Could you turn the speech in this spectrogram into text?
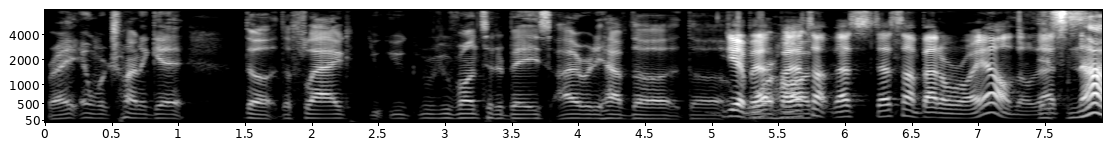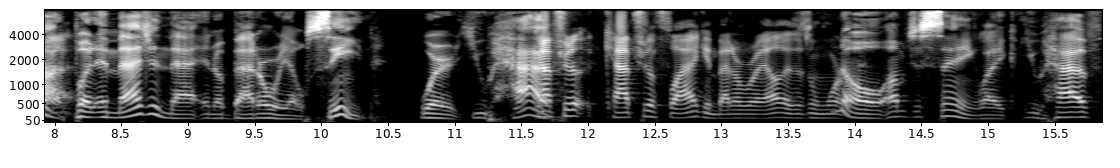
right? And we're trying to get the the flag. You you, you run to the base. I already have the the yeah, but, but that's not that's that's not battle royale though. That's it's not. that- But imagine that in a battle royale scene where you have capture the- capture the flag in battle royale. It doesn't work. No, I'm just saying, like you have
